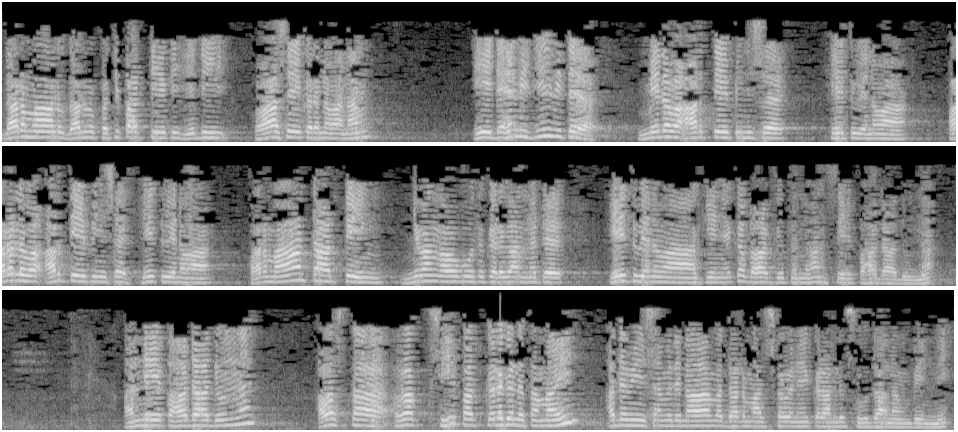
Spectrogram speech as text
ධර්මානු ධර්ම ප්‍රතිපත්තියක යෙදී වාසය කරනවා නම් ඒ දැහැමි ජීවිතය මෙලව අර්ථයේ පිණිස හේතු වෙනවා පරලොව අර්ථයේ පිණිස හේතු වෙනවා පරමාර්ථ අර්ථයෙන් නිවන් අවබෝධ කරගන්නට හේතු වෙනවා කියන එක භාග්‍යතුන් වහන්සේ පහදා දුන්නා. අන්නේ පහදා දුන්න අවස්ථාවක් සිහිපත් කරගෙන තමයි අද මේ සම්මෙදනාම ධර්ම ශ්‍රවණය කරන්න සූදානම් වෙන්නේ.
